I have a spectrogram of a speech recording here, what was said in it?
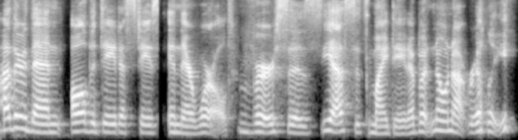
Other than all the data stays in their world versus yes it's my data but no not really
